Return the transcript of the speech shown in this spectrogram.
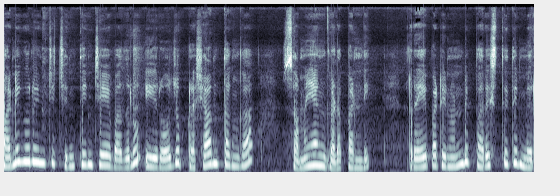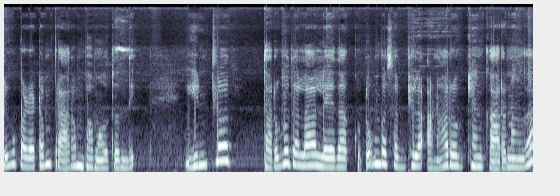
పని గురించి చింతించే బదులు ఈరోజు ప్రశాంతంగా సమయం గడపండి. రేపటి నుండి పరిస్థితి మెరుగుపడటం ప్రారంభమవుతుంది. ఇంట్లో తరుగుదల లేదా కుటుంబ సభ్యుల అనారోగ్యం కారణంగా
